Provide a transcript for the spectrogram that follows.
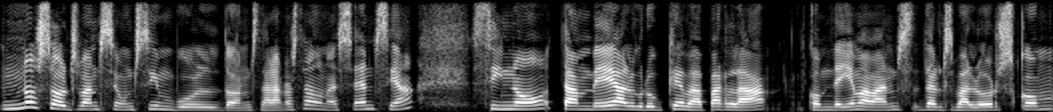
no sols van ser un símbol doncs, de la nostra adolescència, sinó també el grup que va parlar, com dèiem abans, dels valors com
